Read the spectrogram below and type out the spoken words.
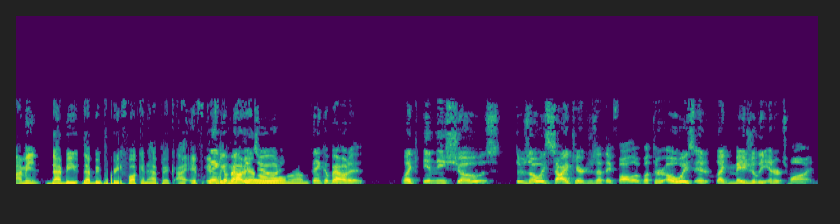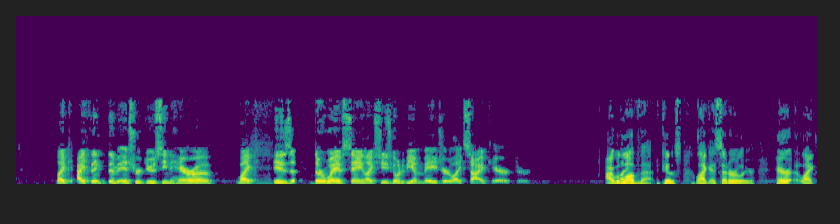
I mean that'd be that'd be pretty fucking epic. I if, if Think we can about it, Hera dude. rolling around Think about it. Like in these shows, there's always side characters that they follow, but they're always in, like majorly intertwined. Like I think them introducing Hera like is their way of saying like she's going to be a major like side character. I would Like- love that because, like I said earlier, Hera, like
